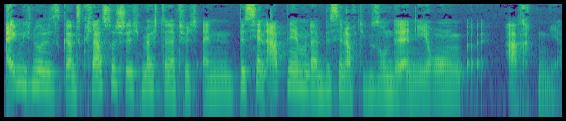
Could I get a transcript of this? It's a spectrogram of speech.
eigentlich nur das ganz Klassische. Ich möchte natürlich ein bisschen abnehmen und ein bisschen auf die gesunde Ernährung äh, achten, ja.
